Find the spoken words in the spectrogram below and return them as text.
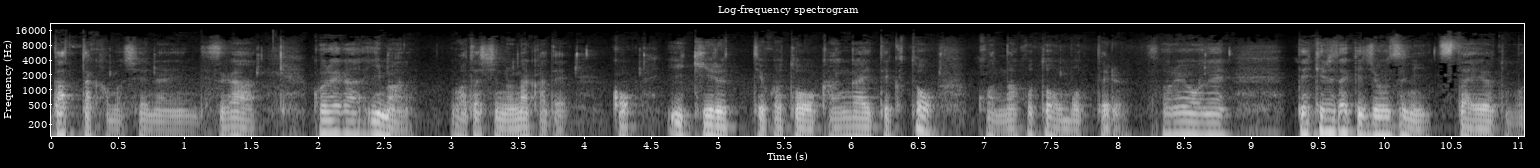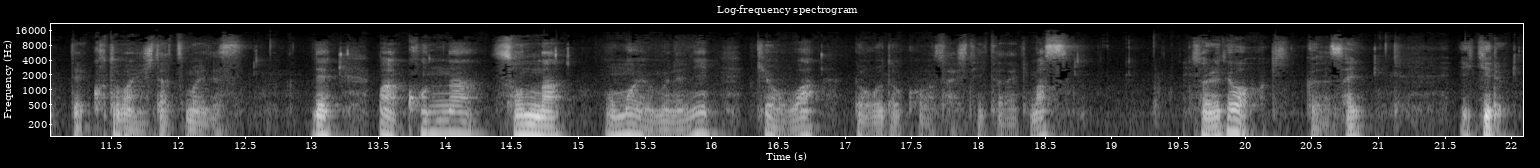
だったかもしれないんですがこれが今私の中でこう生きるっていうことを考えていくとこんなことを思ってるそれをねできるだけ上手に伝えようと思って言葉にしたつもりですでまあこんなそんな思いを胸に今日は朗読をさせていただきます。それではお聴きください。生きる。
